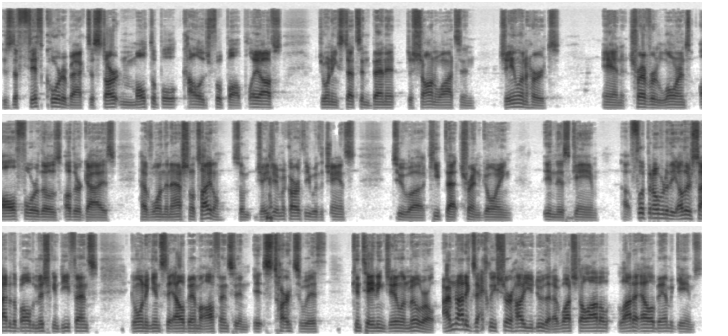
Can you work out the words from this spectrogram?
is the fifth quarterback to start in multiple college football playoffs joining Stetson Bennett, Deshaun Watson, Jalen Hurts, and Trevor Lawrence. All four of those other guys have won the national title. So JJ McCarthy with a chance to uh, keep that trend going in this game. Uh, flipping over to the other side of the ball, the Michigan defense going against the Alabama offense, and it starts with containing Jalen Milroe. I'm not exactly sure how you do that. I've watched a lot of a lot of Alabama games.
